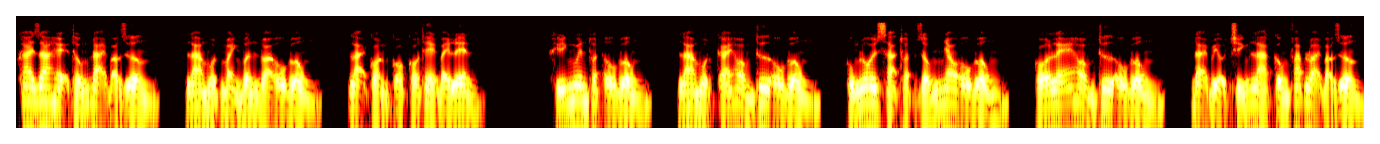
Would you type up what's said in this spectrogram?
Khai ra hệ thống đại bảo dương, là một mảnh vân đoá ô vông, lại còn có có thể bay lên. Khí nguyên thuật ô vông, là một cái hòm thư ô vông, cùng lôi xà thuật giống nhau ô vông, có lẽ hòm thư ô vông, đại biểu chính là công pháp loại bảo dương.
